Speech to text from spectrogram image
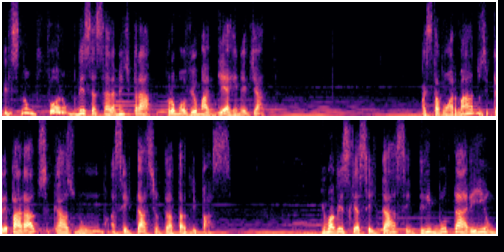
Eles não foram necessariamente para promover uma guerra imediata mas estavam armados e preparados caso não aceitassem o tratado de paz. E uma vez que aceitassem, tributariam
